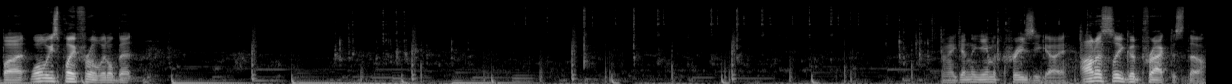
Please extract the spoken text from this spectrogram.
but we'll at least play for a little bit. And I get in the game with Crazy Guy. Honestly, good practice though.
